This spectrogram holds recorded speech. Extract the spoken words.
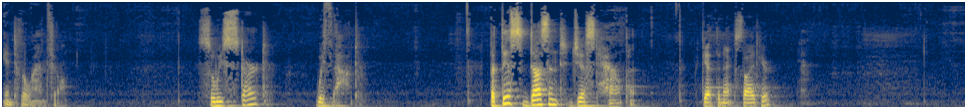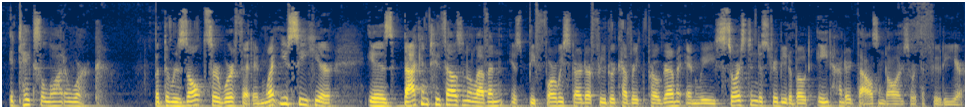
into the landfill. So we start with that. But this doesn't just happen. Get the next slide here. It takes a lot of work, but the results are worth it. And what you see here is back in 2011 is before we started our food recovery program, and we sourced and distributed about $800,000 worth of food a year.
